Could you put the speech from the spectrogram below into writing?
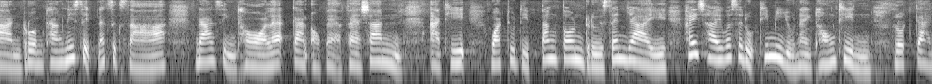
ารรวมทั้งนิสิตนักศึกษา ด้านสิ่งทอและการออกแบบแฟชั่น อาทิ วัตถุดิบตั้งต้นหรือเส้นใยให้ใช้วัสดุที่มีอยู่ในท้องถิ่น ลดการ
